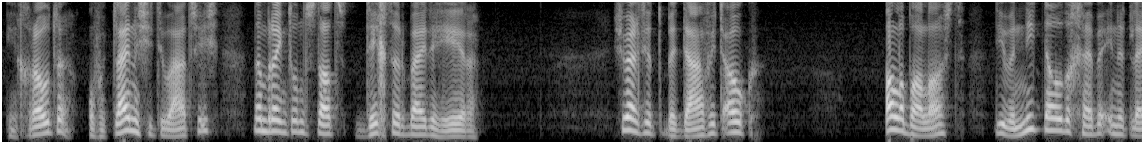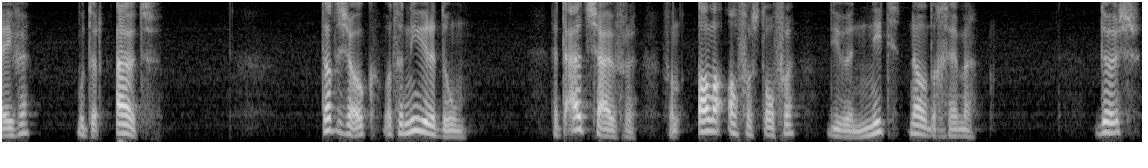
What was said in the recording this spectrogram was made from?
in grote of in kleine situaties, dan brengt ons dat dichter bij de Heere. Zo werkt het bij David ook. Alle ballast die we niet nodig hebben in het leven, moet eruit. Dat is ook wat de nieren doen. Het uitzuiveren van alle afvalstoffen die we niet nodig hebben. Dus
